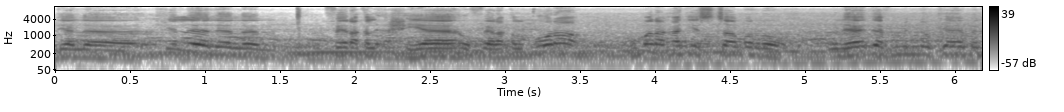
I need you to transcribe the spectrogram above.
ديال ديال فرق الأحياء وفرق القرى هما راه غادي يستمروا. والهدف منه كامل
